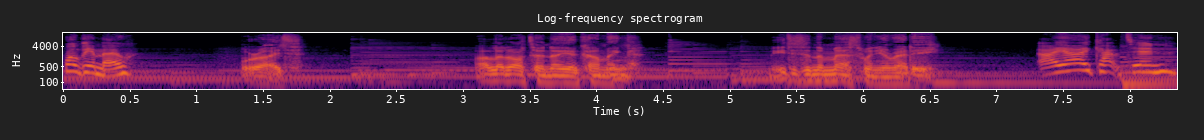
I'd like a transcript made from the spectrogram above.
Won't be a mo. All right. I'll let Otto know you're coming. Meet us in the mess when you're ready. Aye, aye, Captain.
